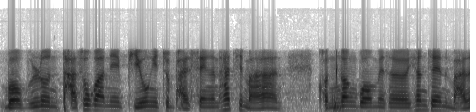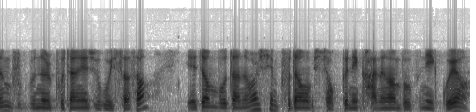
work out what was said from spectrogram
뭐 물론 다소간의 비용이 좀 발생은 하지만 건강보험에서 현재는 많은 부분을 보장해주고 있어서 예전보다는 훨씬 부담 없이 접근이 가능한 부분이 있고요.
